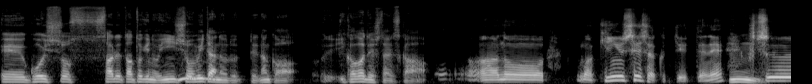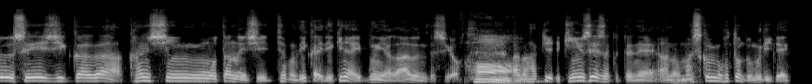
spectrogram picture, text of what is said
えー、ご一緒された時の印象みたいなのってなんかいかがでしたですか？あのまあ、金融政策って言ってね、うん、普通政治家が関心持たないし、多分理解できない分野があるんですよ。はあ、あのはっきり言って金融政策ってね、あのマスコミもほとんど無理で、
